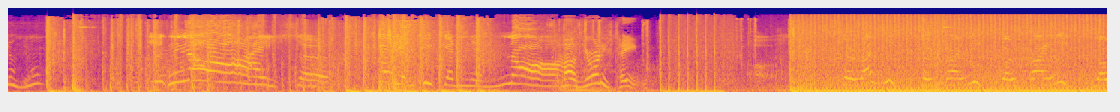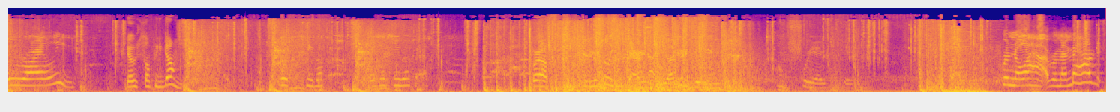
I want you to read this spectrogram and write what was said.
Nice! Get him, keep getting him. Nice! Mars, you're on his team. Go Riley, go Riley, go Riley, go Riley. Go sloppy dumb. Go Sheba, go Sheba. Bro, I'm literally staring at you. I didn't do anything. I'm free HP. But no, I ha- remember how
